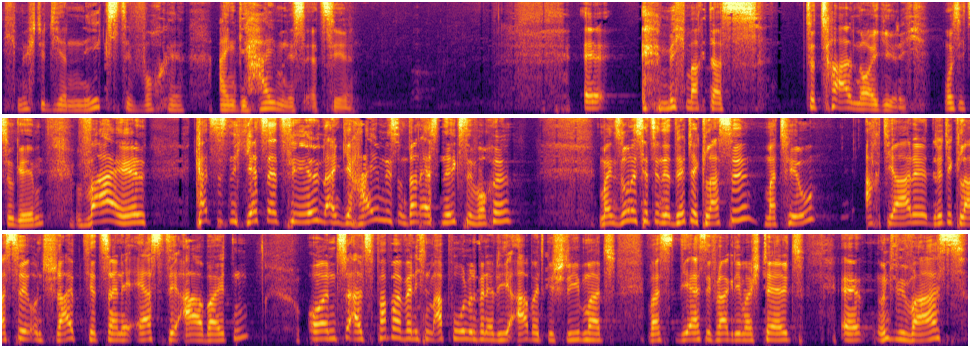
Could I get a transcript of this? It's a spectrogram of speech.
ich möchte dir nächste Woche ein Geheimnis erzählen. Äh, mich macht das total neugierig, muss ich zugeben, weil Kannst du es nicht jetzt erzählen, ein Geheimnis und dann erst nächste Woche? Mein Sohn ist jetzt in der dritten Klasse, Matteo, acht Jahre, dritte Klasse und schreibt jetzt seine erste Arbeiten. Und als Papa, wenn ich ihn abhole und wenn er die Arbeit geschrieben hat, was die erste Frage, die man stellt, äh, und wie war's?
